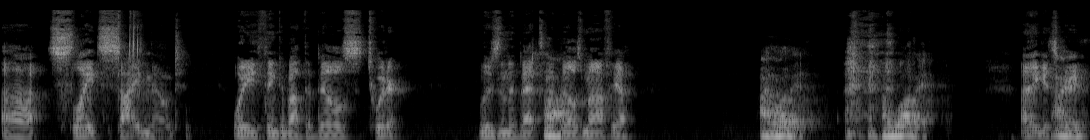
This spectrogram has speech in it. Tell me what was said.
Uh, slight side note: What do you think about the Bills' Twitter losing the bet to the uh, Bills Mafia? I love it. I love it. I think it's great. I,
